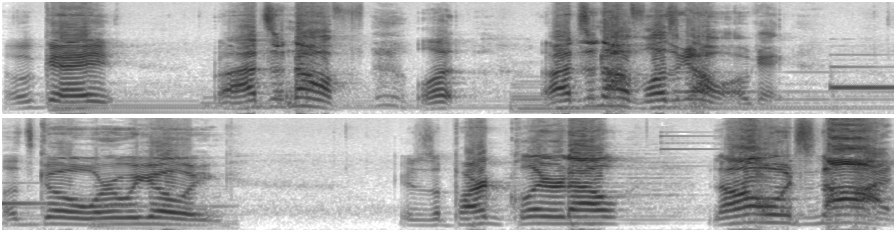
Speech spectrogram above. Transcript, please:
Okay. That's enough. Let. That's enough. Let's go. Okay. Let's go. Where are we going? Is the park clear now? No, it's not.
